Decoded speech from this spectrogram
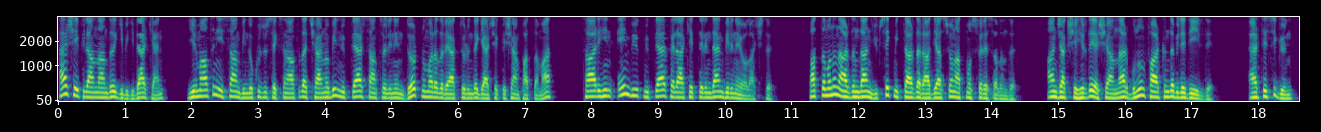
Her şey planlandığı gibi giderken, 26 Nisan 1986'da Çernobil nükleer santralinin 4 numaralı reaktöründe gerçekleşen patlama, tarihin en büyük nükleer felaketlerinden birine yol açtı. Patlamanın ardından yüksek miktarda radyasyon atmosfere salındı. Ancak şehirde yaşayanlar bunun farkında bile değildi. Ertesi gün,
